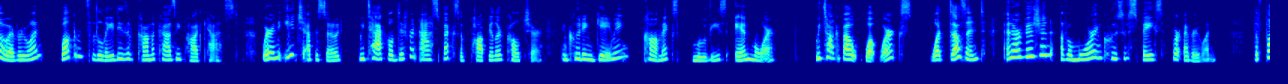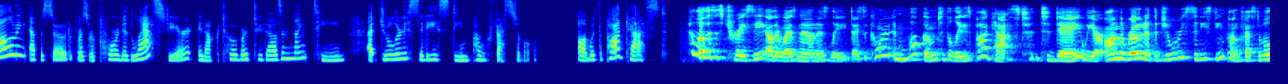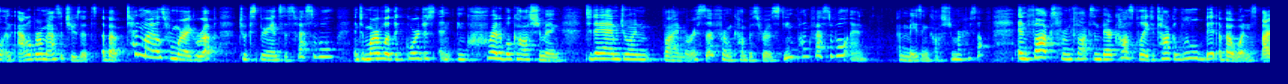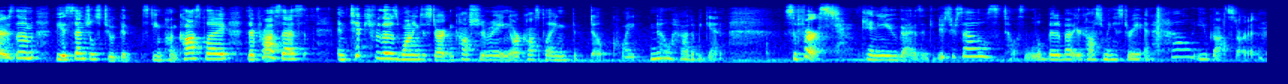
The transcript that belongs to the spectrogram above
Hello, everyone. Welcome to the Ladies of Kamikaze podcast, where in each episode we tackle different aspects of popular culture, including gaming, comics, movies, and more. We talk about what works, what doesn't, and our vision of a more inclusive space for everyone. The following episode was recorded last year in October 2019 at Jewelry City Steampunk Festival. On with the podcast. Hello, this is Tracey, otherwise known as Lady Dicecorn, and welcome to the Ladies Podcast. Today we are on the road at the Jewelry City Steampunk Festival in Attleboro, Massachusetts, about 10 miles from where I grew up, to experience this festival and to marvel at the gorgeous and incredible costuming. Today I am joined by Marissa from Compass Rose Steampunk Festival and amazing costumer herself, and Fox from Fox and Bear Cosplay to talk a little bit about what inspires them, the essentials to a good steampunk cosplay, their process, and tips for those wanting to start in costuming or cosplaying but don't quite know how to begin. So, first, can you guys introduce yourselves? Tell us a little bit about your costuming history and how you got started.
